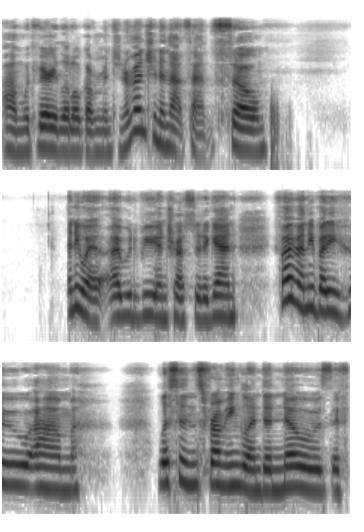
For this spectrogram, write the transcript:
um, with very little government intervention in that sense. So anyway, I would be interested again if I have anybody who um, listens from England and knows if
